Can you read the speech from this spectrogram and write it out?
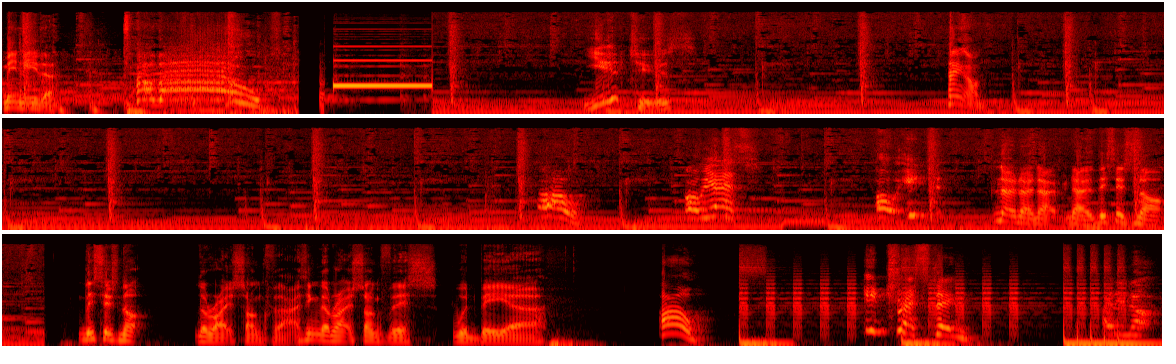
Me neither. Tomo! Youtooz? Hang on. Oh! Oh, yes! Oh, it... No, no, no, no. This is not... This is not the right song for that. I think the right song for this would be, uh... Oh! Interesting! I did not...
